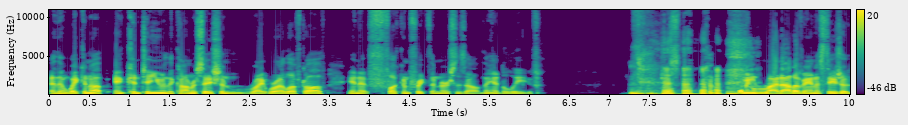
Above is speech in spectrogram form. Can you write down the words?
and then waking up and continuing the conversation right where I left off. And it fucking freaked the nurses out and they had to leave. Just coming right out of anesthesia,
